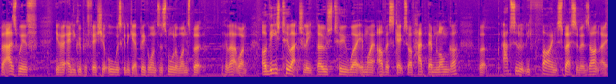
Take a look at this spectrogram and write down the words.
but as with you know any group of fish, you're always going to get bigger ones and smaller ones. But look at that one. Oh, these two actually, those two were in my other scape, so I've had them longer, but absolutely fine specimens, aren't they?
